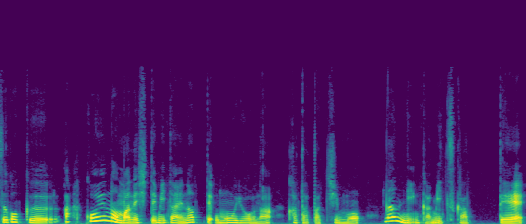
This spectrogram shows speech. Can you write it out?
すごくあこういうのを真似してみたいなって思うような方たちも何人か見つかって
